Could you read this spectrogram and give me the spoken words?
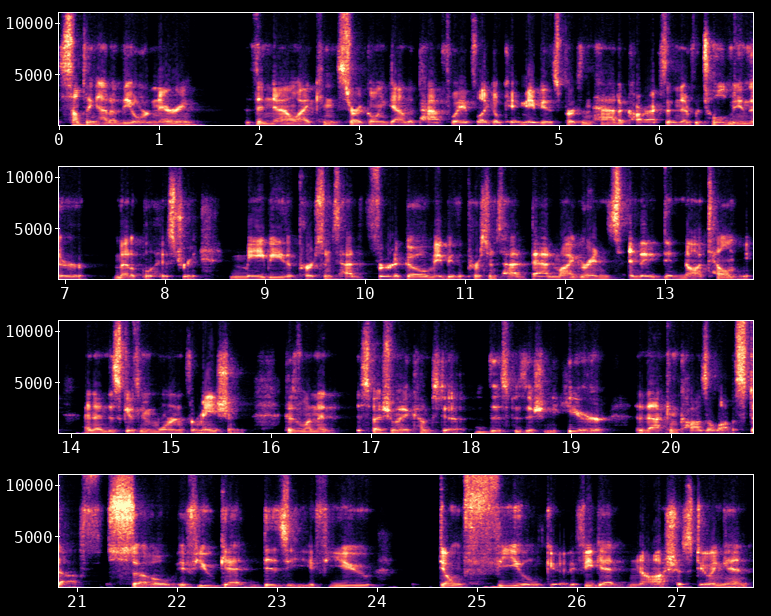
something out of the ordinary, then now I can start going down the pathway of like, okay, maybe this person had a car accident, never told me, and they're medical history. Maybe the person's had vertigo, maybe the person's had bad migraines and they did not tell me. And then this gives me more information. Because when it, especially when it comes to this position here, that can cause a lot of stuff. So if you get dizzy, if you don't feel good, if you get nauseous doing it,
